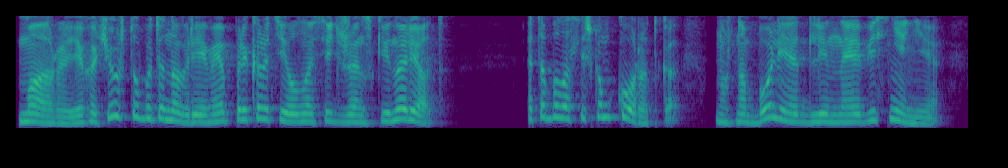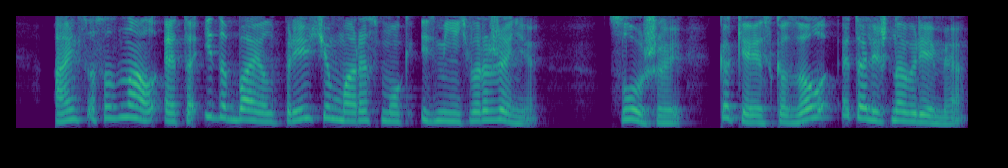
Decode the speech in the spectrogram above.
«Мара, я хочу, чтобы ты на время прекратил носить женский наряд». Это было слишком коротко, нужно более длинное объяснение. Айнс осознал это и добавил, прежде чем Мара смог изменить выражение. «Слушай, как я и сказал, это лишь на время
